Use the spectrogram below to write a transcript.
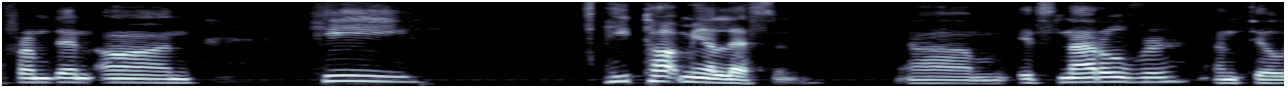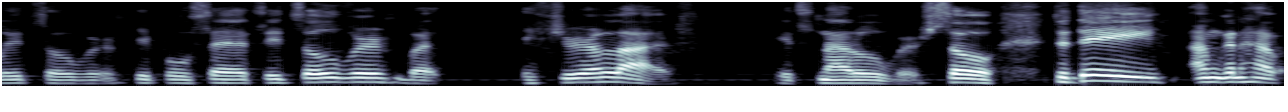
from then on, he he taught me a lesson. Um, it's not over until it's over. People say it's, it's over, but if you're alive, it's not over. So today I'm gonna have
